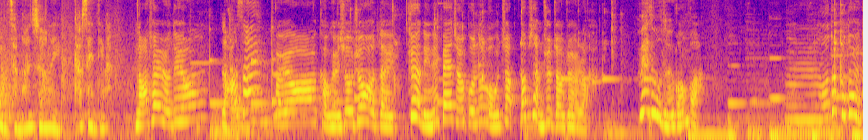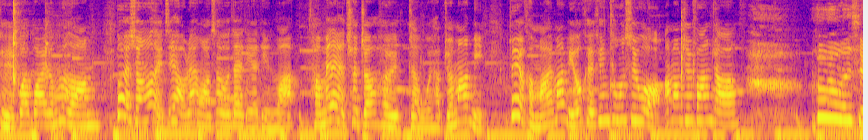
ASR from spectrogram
嘉明尋晚上嚟搞成點啊？乸西咗啲咯，攞西係啊，求其掃咗我哋，跟住連啲啤酒罐都冇執，粒聲唔出走咗去啦。咩都冇同佢講過啊？嗯，我都覺得係奇奇怪怪咁噶啦。不過上咗嚟之後咧，我收到爹哋嘅電話，後尾咧就出咗去就會合咗媽咪，跟住琴晚喺媽咪屋企傾通宵喎，啱啱先翻咋。好搞笑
